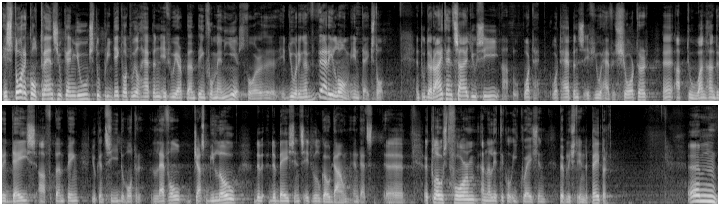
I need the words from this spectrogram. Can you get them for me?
historical trends you can use to predict what will happen if we are pumping for many years, for, uh, during a very long intake stop. And to the right-hand side, you see uh, what, what happens if you have a shorter uh, up to 100 days of pumping, you can see the water level just below the, the basins, it will go down, and that's uh, a closed form analytical equation published in the paper. Um,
